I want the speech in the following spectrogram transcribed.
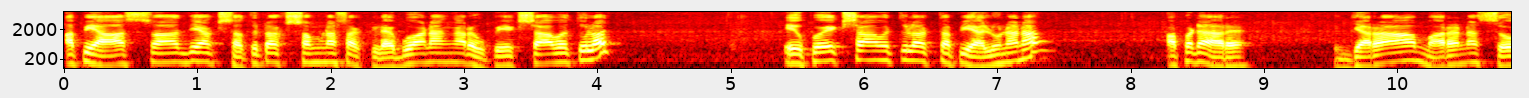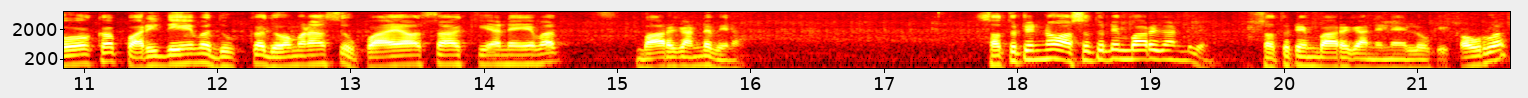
අපි ආස්වාදයක් සතුටක් සම්නසක් ලැබුවා නම් අර උපේක්ෂාව තුලත් ඒ උපේක්ෂාව තුලත් අපි ඇලුනා නම් අපට අර ජරා මරණ ශෝක පරිදේව දුක්ඛ දෝමනස් උපායාසා කියන ඒවත් බාර ගන්න වෙනවා. සතුටෙන් නෝ අසතුටෙන් බාර ගන්න වෙනවා. සතුටෙන් බාර ගන්නේ නැහැ ලෝකේ කවුරුවත්.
